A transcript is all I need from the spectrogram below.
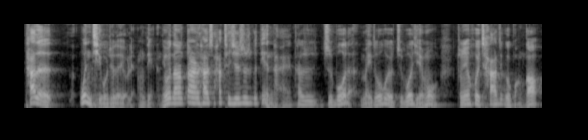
它的问题，我觉得有两点，因为当当然它是它其实是个电台，它是直播的，每周会有直播节目，中间会插这个广告，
